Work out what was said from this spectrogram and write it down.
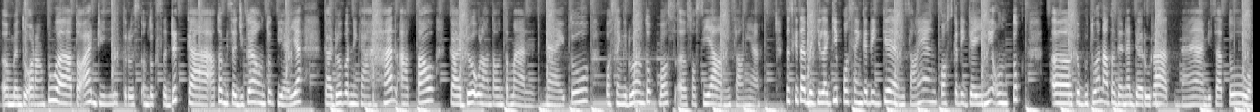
membantu orang tua atau adik, terus untuk sedekah atau bisa juga untuk biaya kado pernikahan atau kado ulang tahun teman. Nah, itu pos yang kedua untuk pos uh, sosial misalnya. Terus kita bagi lagi pos yang ketiga, misalnya yang pos ketiga ini untuk uh, kebutuhan atau dana darurat. Nah, bisa tuh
